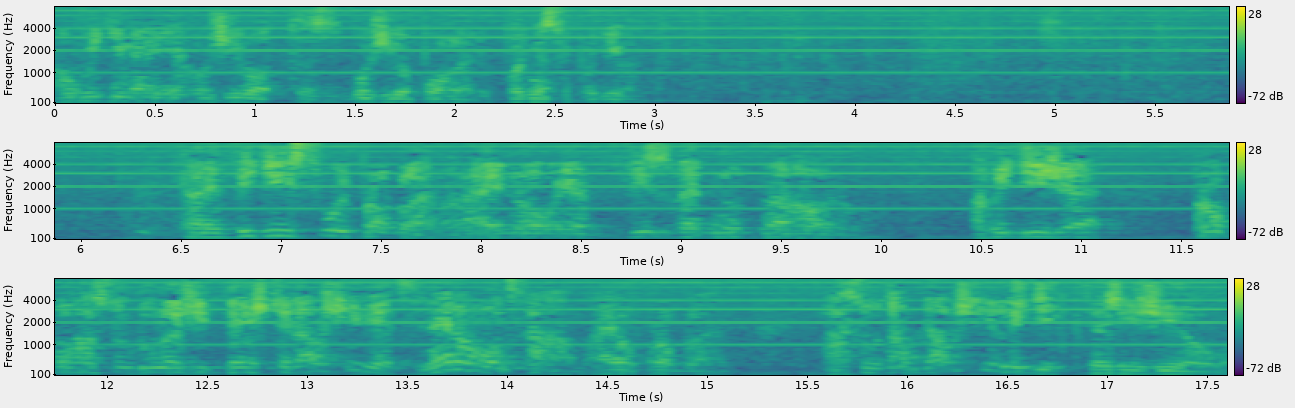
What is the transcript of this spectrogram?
a uvidíme jeho život z božího pohledu. Pojďme se podívat. Tady vidí svůj problém a najednou je vyzvednut nahoru. A vidí, že pro Boha jsou důležité ještě další věci. Nejenom on sám a jeho problém, ale jsou tam další lidi, kteří žijou.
